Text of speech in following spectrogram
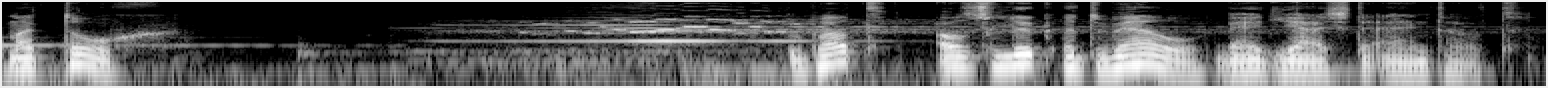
Maar toch. Wat als Luc het wel bij het juiste eind had?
